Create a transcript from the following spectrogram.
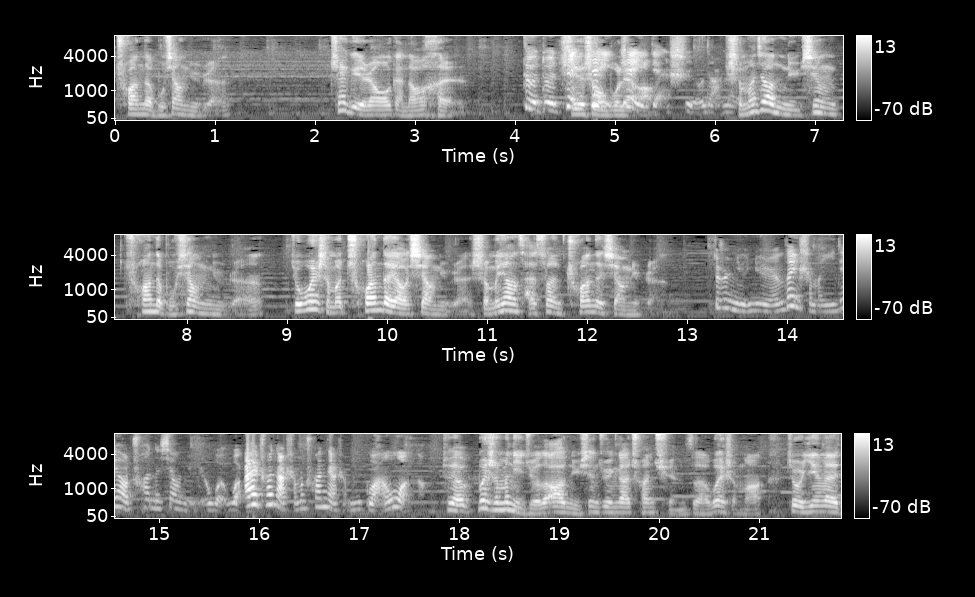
穿的不像女人，这个也让我感到很对对，这接受不了这这一点是有点。什么叫女性穿的不像女人？就为什么穿的要像女人？什么样才算穿的像女人？就是女女人为什么一定要穿的像女人？我我爱穿点什么穿点什么，你管我呢？对啊，为什么你觉得啊，女性就应该穿裙子？为什么？就是因为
